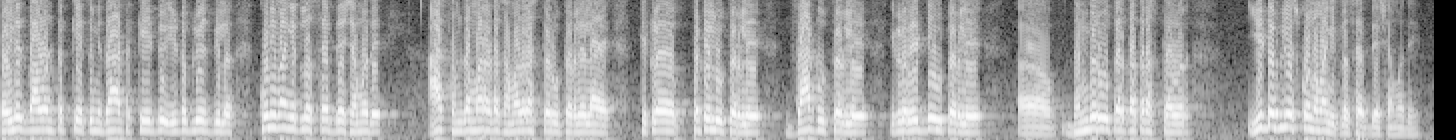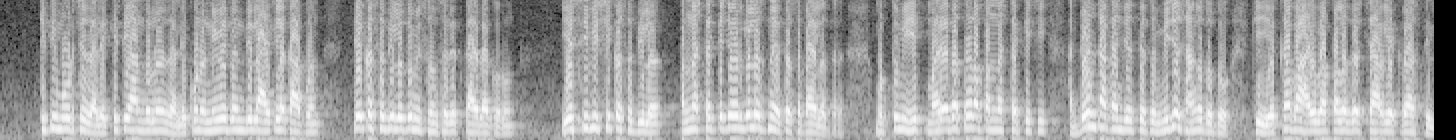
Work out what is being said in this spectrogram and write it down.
पहिलेच बावन्न टक्के तुम्ही दहा टक्के ईडब्ल्यू एस दिलं. कोणी मागितलं साहेब देशामध्ये? आज समजा मराठा समाज रस्त्यावर उतरलेला आहे. तिकडं पटेल उतरले जाट उतरले इकडे रेड्डी उतरले धनगर उतरतात रस्त्यावर. ईडब्ल्यू एस कोण मागितलं साहेब देशामध्ये? किती मोर्चे झाले किती आंदोलन झाले कोण निवेदन दिलं ऐकलं का आपण? ते कसं दिलं तुम्ही संसदेत कायदा करून? एसीबीसी कसं दिलं? पन्नास टक्क्याच्या वर गेलंच नाही तसं पाहिलं तर. मग तुम्ही ही मर्यादा तोडा पन्नास टक्क्याची आणि देऊन टाकांचे त्याचं मी जे सांगत होतो की एका बा आईबापाला जर चार लेकरं असतील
